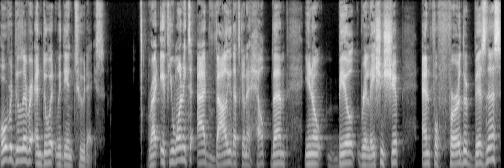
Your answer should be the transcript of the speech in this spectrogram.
over deliver and do it within two days. Right? If you wanted to add value that's gonna help them, you know, build relationship and for further business,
